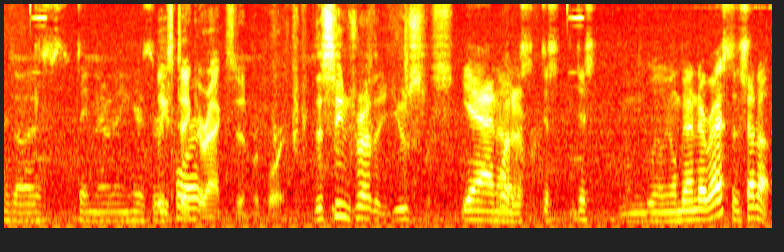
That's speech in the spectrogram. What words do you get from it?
his, uh, his statement and everything. Here's the Please report. take your accident report. This seems rather useless. Yeah, no, Whatever. just, just, just, we're gonna be under arrest and shut up.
